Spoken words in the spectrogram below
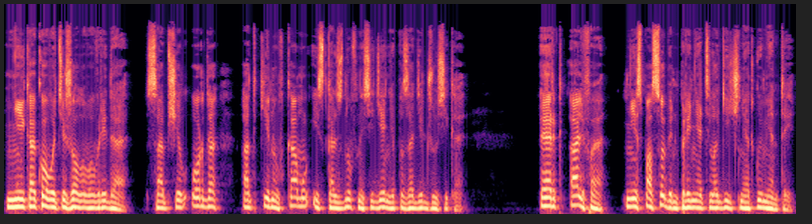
Никакого тяжелого вреда, сообщил Орда, откинув каму и скользнув на сиденье позади Джусика. Эрк Альфа не способен принять логичные аргументы.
